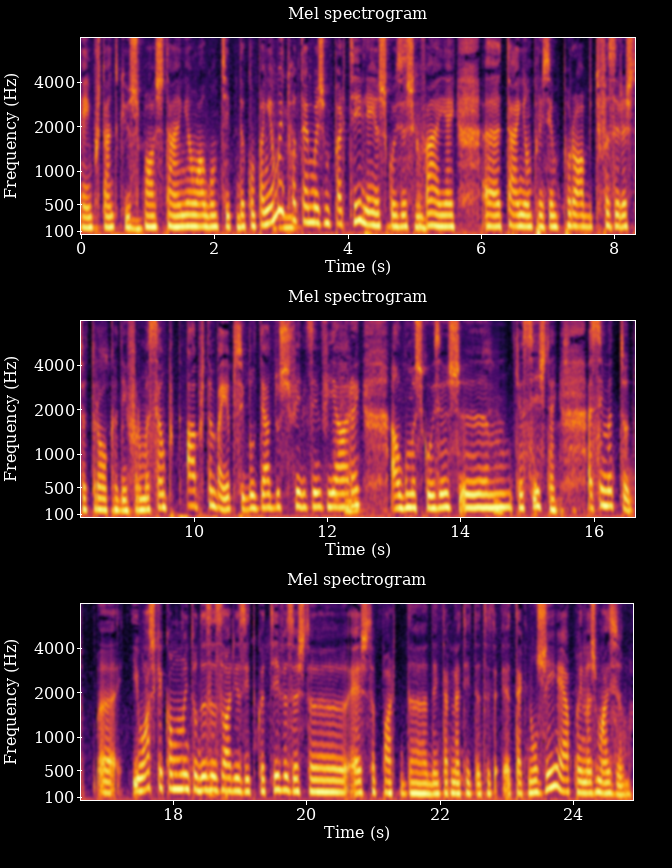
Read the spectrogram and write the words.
é importante que os uhum. pais tenham algum tipo de acompanhamento ou até mesmo partilhem as coisas Sim. que vêm, uh, tenham, por exemplo, por hábito fazer esta troca de informação, porque abre também a possibilidade dos filhos enviarem algumas coisas um, que assistem. Acima de tudo, eu acho que é como em todas as áreas educativas, esta, esta parte da, da internet e da, da tecnologia é apenas mais uma.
